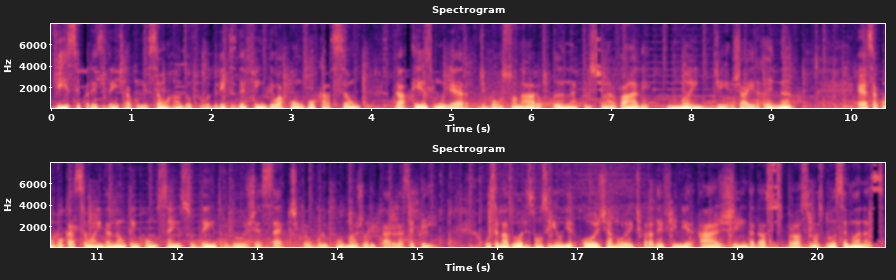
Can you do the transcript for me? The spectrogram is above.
vice-presidente da comissão, Randolfo Rodrigues, defendeu a convocação da ex-mulher de Bolsonaro, Ana Cristina Vale, mãe de Jair Renan. Essa convocação ainda não tem consenso dentro do G7, que é o grupo majoritário da CPI. Os senadores vão se reunir hoje à noite para definir a agenda das próximas duas semanas.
